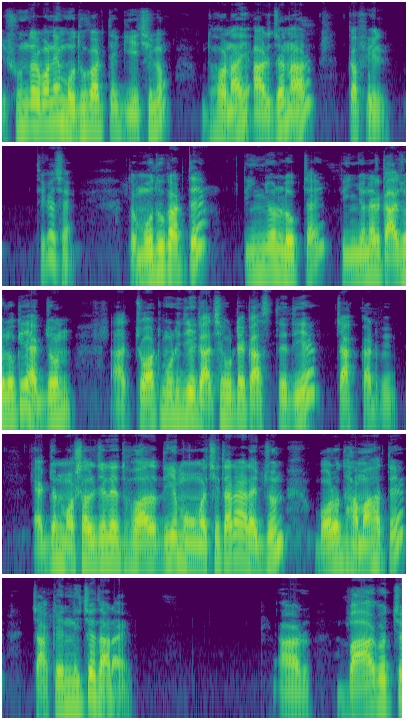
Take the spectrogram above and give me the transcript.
যে, সুন্দরবনে মধু কাটতে গিয়েছিল ধনাই, আরজান আর কাফিল। ঠিক আছে? তো মধু কাটতে তিনজন লোক চাই। তিনজনের কাজ হলো কি, একজন চট মুড়ি দিয়ে গাছে উঠে কাস্তে দিয়ে চাক কাটবে। একজন মশাল জেলে ধোয়া দিয়ে মৌমাছি তারা, আর একজন বড় ধামা হাতে চাকের নিচে দাঁড়ায়। আর বাঘ হচ্ছে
